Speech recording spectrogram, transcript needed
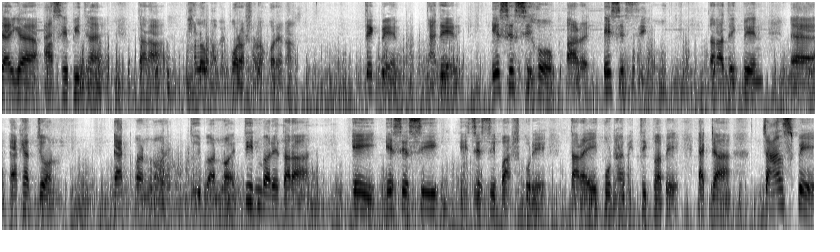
জায়গা আছে বিধায় তারা ভালোভাবে পড়াশোনা করে না। দেখবেন তাদের এসএসসি হোক আর এসএসসি হোক, তারা দেখবেন এক একজন একবার নয়, দুইবার নয়, তিনবারে তারা এই এসএসসি এসএসসি পাশ করে তারা এই কোঠাভিত্তিকভাবে একটা চান্স পেয়ে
